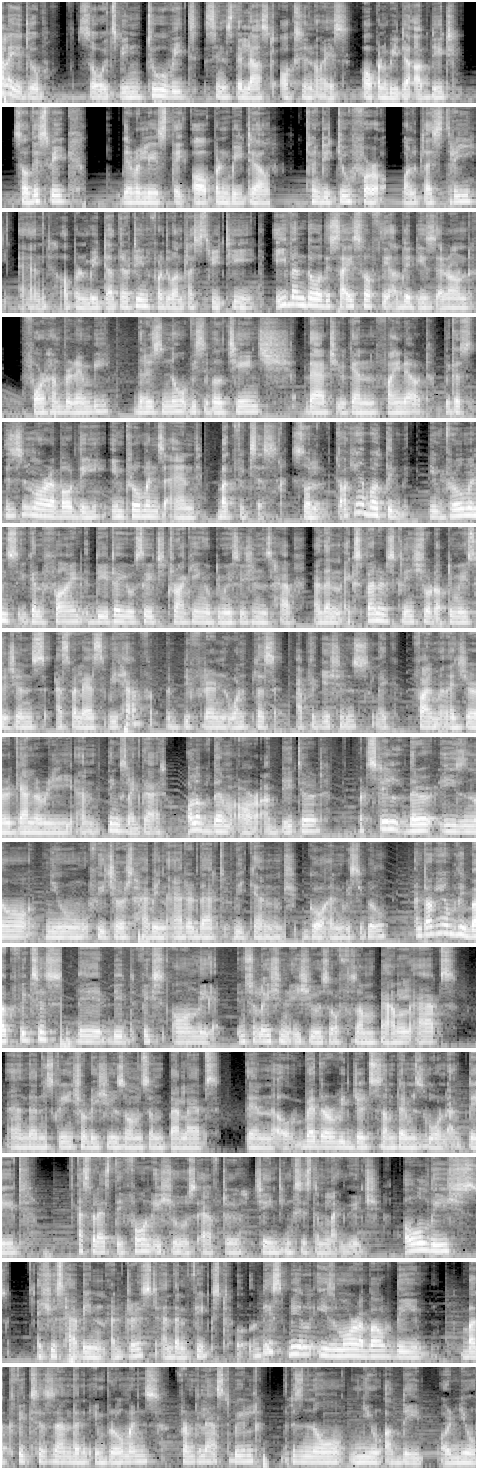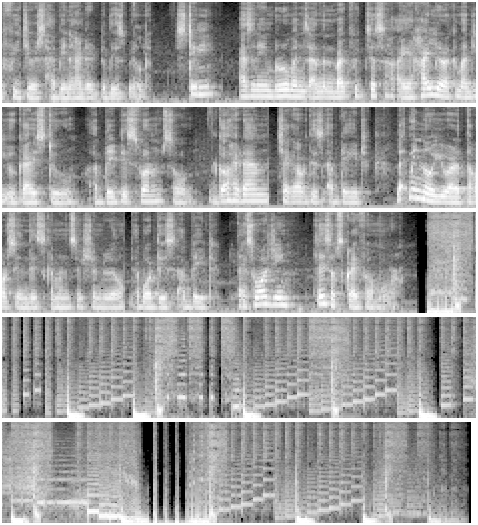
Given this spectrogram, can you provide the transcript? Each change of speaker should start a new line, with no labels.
Hello YouTube. So it's been two weeks since the last OxygenOS Open Beta update. So this week they released the Open Beta 22 for OnePlus 3 and Open Beta 13 for the OnePlus 3T. Even though the size of the update is around 400 MB, there is no visible change that you can find out because this is more about the improvements and bug fixes. So talking about the improvements, you can find data usage tracking optimizations have and then expanded screenshot optimizations as well as we have different OnePlus applications like file manager, gallery and things like that. All of them are updated but still there is no new features have been added that we can go and visible. And talking about the bug fixes they did fix on the installation issues of some parallel apps and then screenshot issues on some parallel apps. Then uh, weather widgets sometimes won't update as well as the font issues after changing system language. All these issues have been addressed and then fixed. This build is more about the bug fixes and then improvements from the last build. There is no new update or new features have been added to this build. Still, as an improvements and then bug fixes, I highly recommend you guys to update this one. So go ahead and check out this update. Let me know your thoughts in this comment section below about this update. Thanks for watching. Please subscribe for more.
